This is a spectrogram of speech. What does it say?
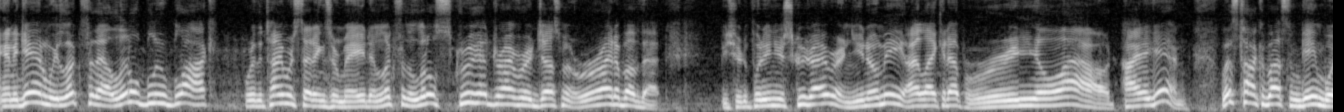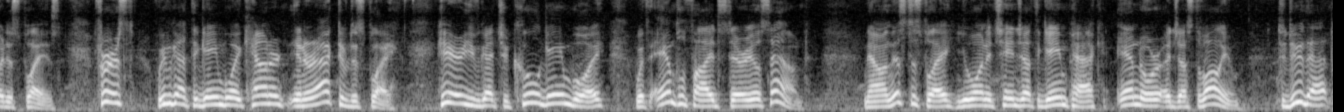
and again, we look for that little blue block where the timer settings are made, and look for the little screw head driver adjustment right above that. Be sure to put in your screwdriver, and you know me, I like it up real loud. Hi again. Let's talk about some Game Boy displays. First, we've got the Game Boy Counter Interactive Display. Here, you've got your cool Game Boy with amplified stereo sound. Now on this display, you want to change out the game pack and or adjust the volume. To do that,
